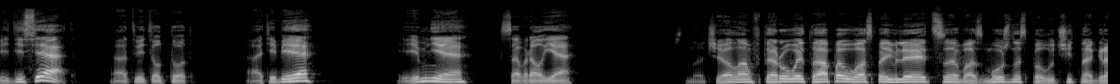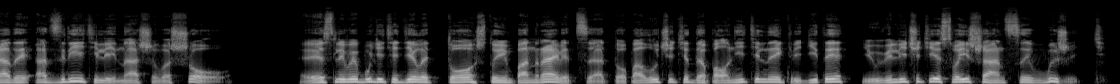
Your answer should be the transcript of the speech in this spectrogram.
«Пятьдесят», — ответил тот. «А тебе?» «И мне», — соврал я. «С началом второго этапа у вас появляется возможность получить награды от зрителей нашего шоу. Если вы будете делать то, что им понравится, то получите дополнительные кредиты и увеличите свои шансы выжить».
